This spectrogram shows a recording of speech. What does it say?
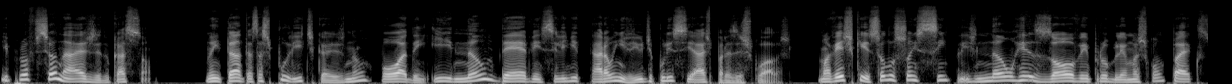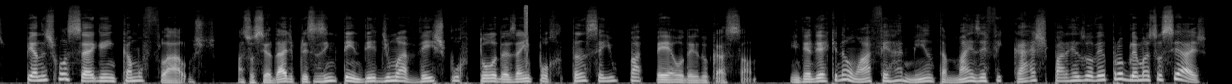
e profissionais de educação. No entanto, essas políticas não podem e não devem se limitar ao envio de policiais para as escolas, uma vez que soluções simples não resolvem problemas complexos apenas conseguem camuflá-los. A sociedade precisa entender de uma vez por todas a importância e o papel da educação. Entender que não há ferramenta mais eficaz para resolver problemas sociais,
